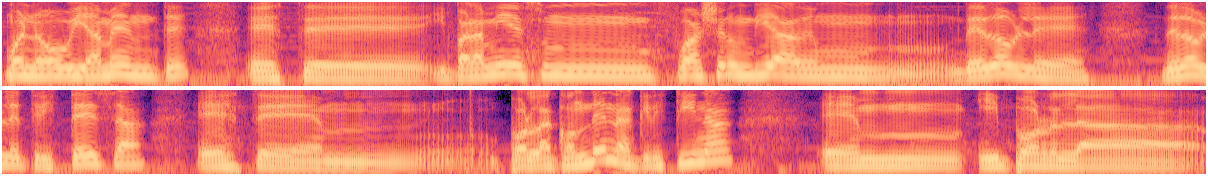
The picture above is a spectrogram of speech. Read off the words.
bueno, obviamente, este, y para mí es un, fue ayer un día de, un, de doble, de doble tristeza, este, mm, por la condena a Cristina, Em, y por la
